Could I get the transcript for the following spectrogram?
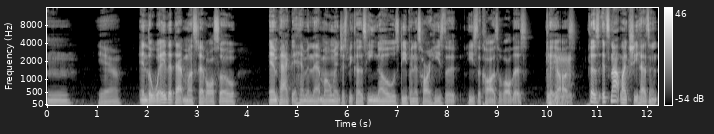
Mm, yeah. In the way that that must have also impacted him in that moment just because he knows deep in his heart he's the he's the cause of all this chaos. Because mm-hmm. it's not like she hasn't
